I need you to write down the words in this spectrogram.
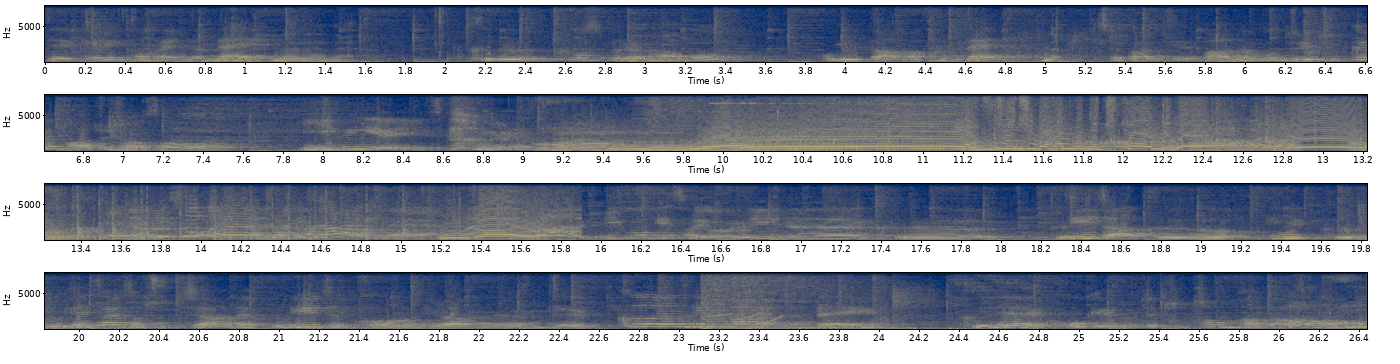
캐릭터가 있는데 네네네. 그 코스프레를 하고 거기 나갔는데 네. 제가 이제 많은 분들이 좋게 봐주셔서 2위에 입상을 했어요. 오, 늦었지만 한 번 더 축하합니다. 오, 에피소드에 자기 자랑이네. 그러니까 미국에서 열리는 그 브리자드 해- 그 회사에서 주최하는 BlizzCon이라는 이제 큰 행사가 있는데 그해 거기에도 이제 초청받아서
